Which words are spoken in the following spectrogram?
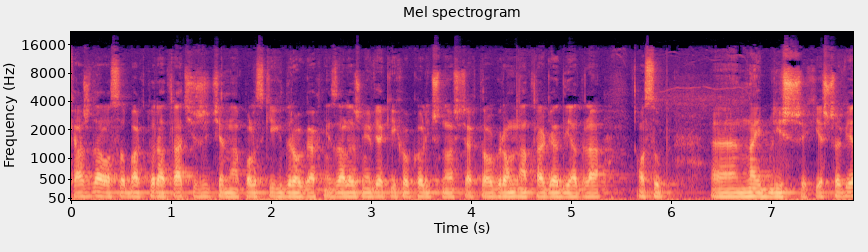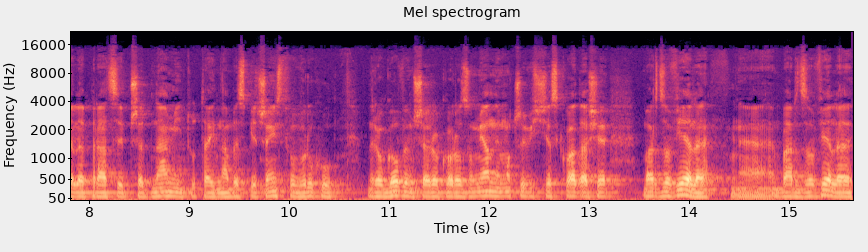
każda osoba, która traci życie na polskich drogach, niezależnie w jakich okolicznościach, to ogromna tragedia dla osób e, najbliższych. Jeszcze wiele pracy przed nami. Tutaj na bezpieczeństwo w ruchu drogowym, szeroko rozumianym, oczywiście składa się bardzo wiele, e, bardzo wiele e,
